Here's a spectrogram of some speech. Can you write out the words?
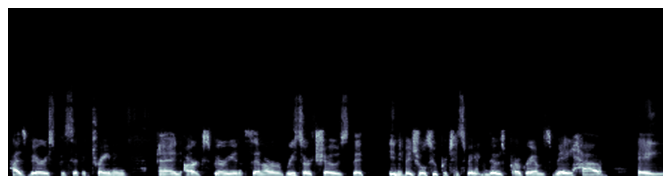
has very specific training. And our experience and our research shows that individuals who participate in those programs may have a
